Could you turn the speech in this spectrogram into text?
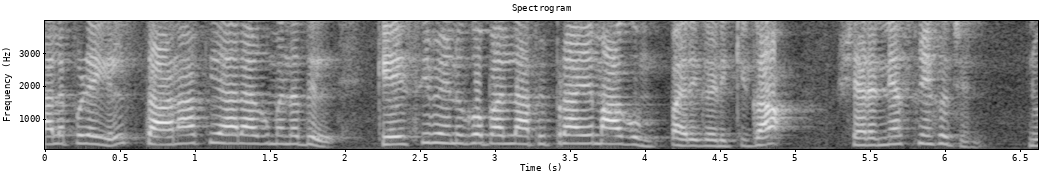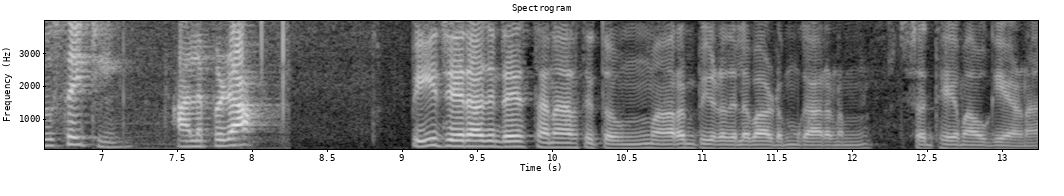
ആലപ്പുഴയിൽ സ്ഥാനാർത്ഥി ആരാകുമെന്നതിൽ കെ സി വേണുഗോപാലിന്റെ അഭിപ്രായമാകും പരിഗണിക്കുക. Saranya Snehajan news eighteen Alappuzha. P ജയരാജന്റെ സ്ഥാനാർത്ഥിത്വവും ആർ എം പിയുടെ നിലപാടും കാരണം ശ്രദ്ധേയമാവുകയാണ്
